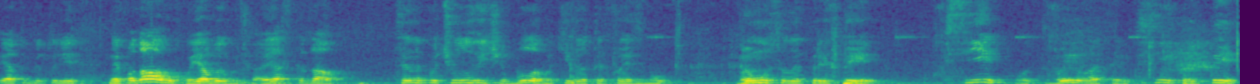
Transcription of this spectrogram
я тобі тоді не подав руку, я вибачу, а я сказав, це не по-чоловічі було викидати Фейсбук. Ви мусили прийти. Всі, от ви, Василь, всі прийти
